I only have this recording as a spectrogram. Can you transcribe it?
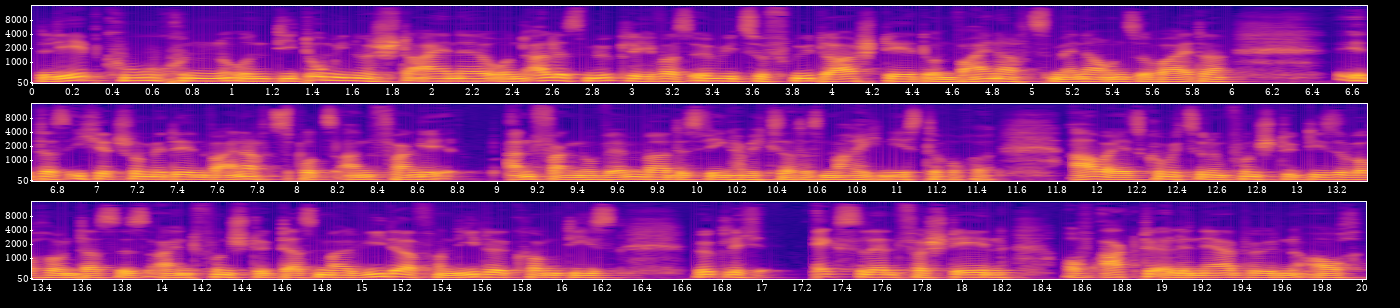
Lebkuchen und die Dominosteine und alles Mögliche, was irgendwie zu früh dasteht und Weihnachtsmänner und so weiter, dass ich jetzt schon mit den Weihnachtsspots anfange. Anfang November, deswegen habe ich gesagt, das mache ich nächste Woche. Aber jetzt komme ich zu einem Fundstück diese Woche und das ist ein Fundstück, das mal wieder von Lidl kommt, die es wirklich exzellent verstehen, auf aktuelle Nährböden auch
